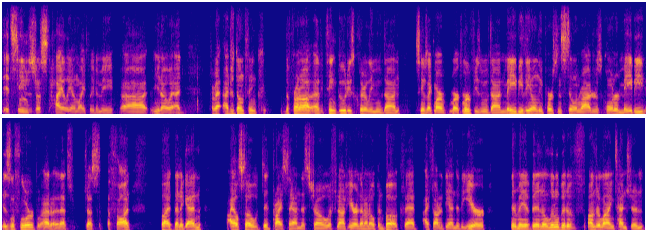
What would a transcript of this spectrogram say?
it seems just highly unlikely to me. Uh, you know, I I just don't think the front. I think Goody's clearly moved on. Seems like Mark, Mark Murphy's moved on. Maybe the only person still in Rodgers' corner, maybe, is LaFleur. that's just a thought. But then again, I also did probably say on this show, if not here, then on Open Book, that I thought at the end of the year, there may have been a little bit of underlying tension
